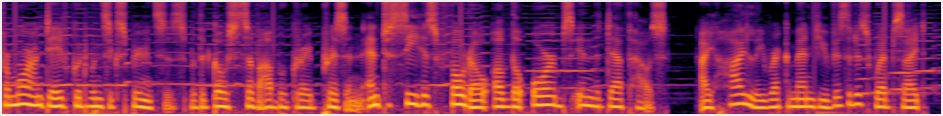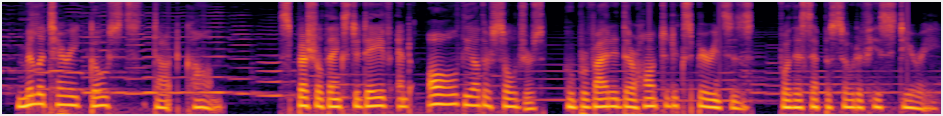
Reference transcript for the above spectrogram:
For more on Dave Goodwin's experiences with the ghosts of Abu Ghraib prison and to see his photo of the orbs in the death house, I highly recommend you visit his website, militaryghosts.com. Special thanks to Dave and all the other soldiers who provided their haunted experiences for this episode of Hysteria.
